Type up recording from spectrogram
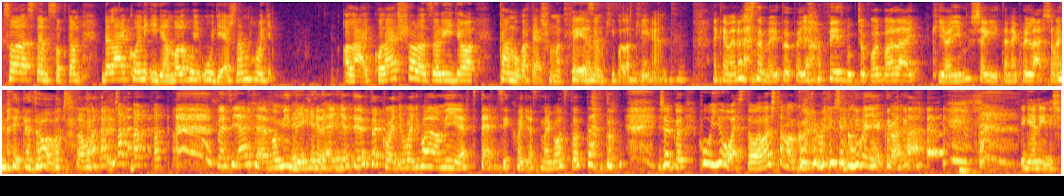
Szóval azt nem szoktam. De lájkolni, igen, valahogy úgy érzem, hogy a lájkolással, azzal így a támogatásomat fejezem Igen. ki valaki Igen. iránt. Mhm. Nekem erről eszembe jutott, hogy a Facebook csoportban lájkjaim segítenek, hogy lássam, hogy melyiket olvastam már. Mert így általában mindegyikkel egyetértek, vagy, vagy valamiért tetszik, hogy ezt megosztottátok, és akkor hú, jó, ezt olvastam, akkor, és akkor megyek alá. Igen, én is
